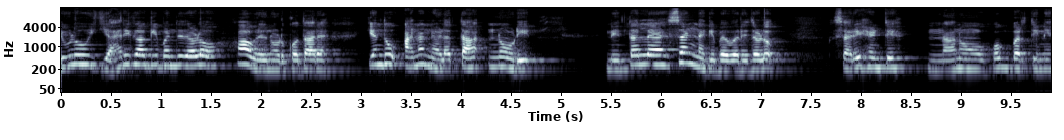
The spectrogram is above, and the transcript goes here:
ಇವಳು ಯಾರಿಗಾಗಿ ಬಂದಿದ್ದಾಳೋ ಅವರೇ ನೋಡ್ಕೋತಾರೆ ಎಂದು ಅನನ್ಯಳತ್ತ ನೋಡಿ ನಿಂತಲ್ಲೇ ಸಣ್ಣಗೆ ಬೆವರಿದಳು. ಸರಿ ಹೆಂಡ್ತಿ, ನಾನು ಹೋಗಿ ಬರ್ತೀನಿ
